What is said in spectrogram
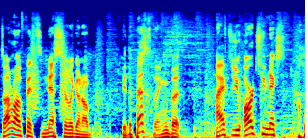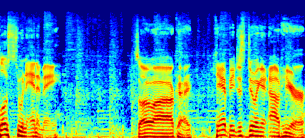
So I don't know if it's necessarily gonna be the best thing, but I have to do R2 next close to an enemy. So, uh, okay. Can't be just doing it out here.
